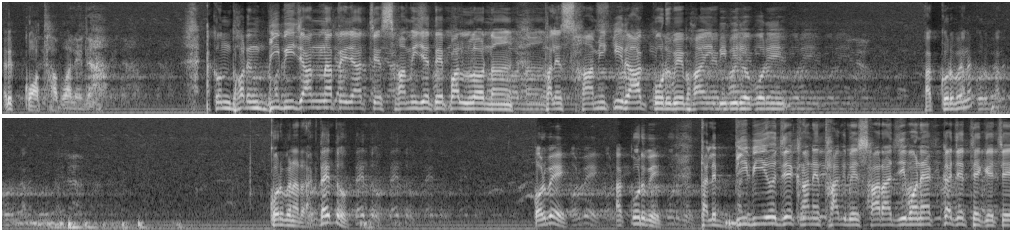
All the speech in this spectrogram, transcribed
আরে কথা বলে না। এখন ধরেন বিবি জান্নাতে যাচ্ছে, স্বামী যেতে পারল না, তাহলে স্বামী কি রাগ করবে ভাই বিবির ওপরে? রাগ করবে না? করবে না রাগ, তাই তো? করবে? করবে? তাহলে বিবিও যেখানে থাকবে, সারা জীবন এক কাজে থেকেছে,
